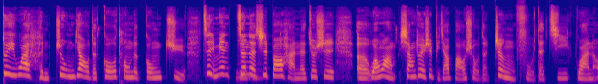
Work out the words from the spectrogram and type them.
对外很重要的沟通的工具，这里面真的是包含了，就是呃，往往相对是比较保守的政府的机关哦。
